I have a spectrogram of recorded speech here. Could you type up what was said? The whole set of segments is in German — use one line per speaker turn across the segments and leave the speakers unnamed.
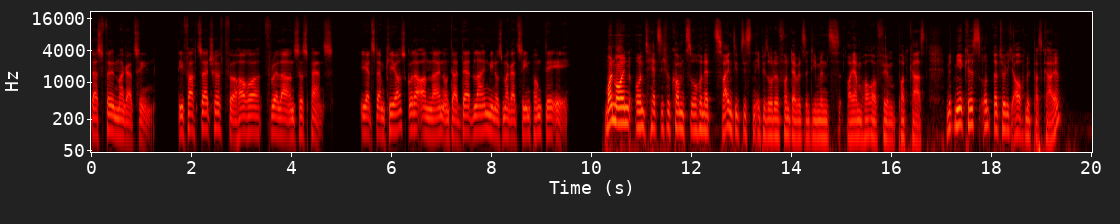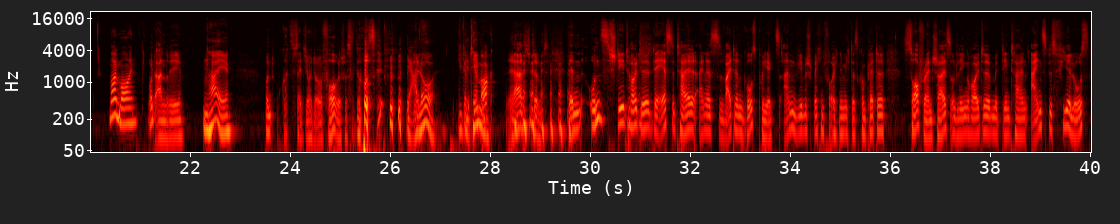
das Filmmagazin, die Fachzeitschrift für Horror, Thriller und Suspense. Jetzt am Kiosk oder online unter deadline-magazin.de.
Moin Moin und herzlich willkommen zur 172. Episode von Devils and Demons, eurem Horrorfilm-Podcast. Mit mir Chris und natürlich auch mit Pascal.
Moin Moin.
Und André.
Hi.
Und, oh Gott, seid ihr heute euphorisch? Was ist denn los?
Ja, hallo. Liegt am Thema.
Bock. Ja, stimmt. Denn uns steht heute der erste Teil eines weiteren Großprojekts an. Wir besprechen für euch nämlich das komplette Saw-Franchise und legen heute mit den Teilen 1 bis 4 los.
